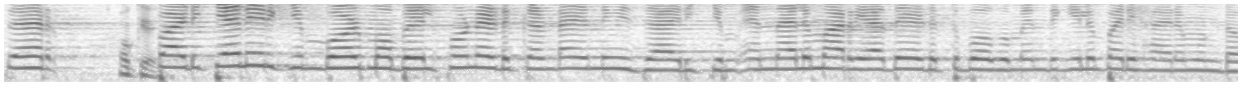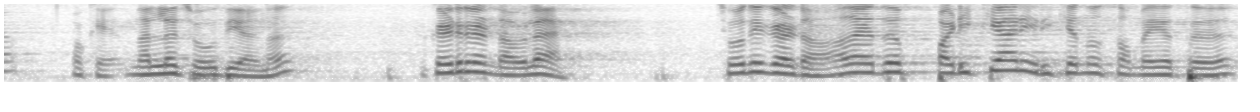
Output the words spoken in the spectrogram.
സർ പഠിക്കാനിരിക്കുമ്പോൾ മൊബൈൽ ഫോൺ എടുക്കണ്ട എന്ന് വിചാരിക്കും. എന്നാലും അറിയാതെ എടുത്തു പോകും. എന്തെങ്കിലും പരിഹാരമുണ്ടോ? ഓക്കെ നല്ല ചോദ്യമാണ് കേട്ടിട്ടുണ്ടാവും അല്ലേ? ചോദ്യം കേട്ടോ. അതായത് പഠിക്കാനിരിക്കുന്ന സമയത്ത്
